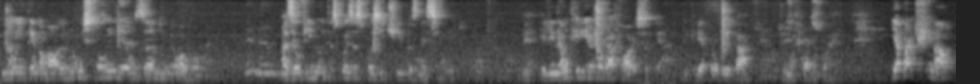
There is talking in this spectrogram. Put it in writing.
não entendam mal, eu não estou endeusando o meu avô. Mas eu vi muitas coisas positivas nesse homem. É, ele não queria jogar fora o seu tempo, ele queria aproveitar de uma forma correta. E a parte final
